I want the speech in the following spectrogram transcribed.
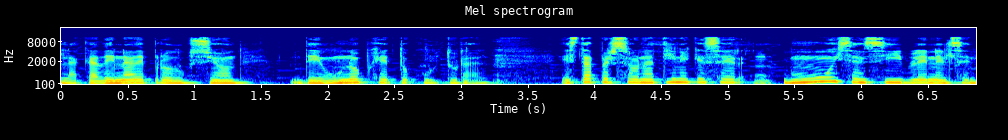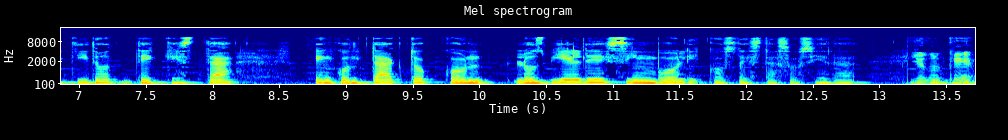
la cadena de producción de un objeto cultural, esta persona tiene que ser muy sensible en el sentido de que está en contacto con los bienes simbólicos de esta sociedad. Yo creo que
